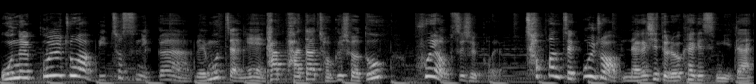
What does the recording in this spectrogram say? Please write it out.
오늘 꿀조합 미쳤으니까 메모장에 다 받아 적으셔도 후회 없으실 거예요. 첫 번째 꿀조합 나가시도록 하겠습니다.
